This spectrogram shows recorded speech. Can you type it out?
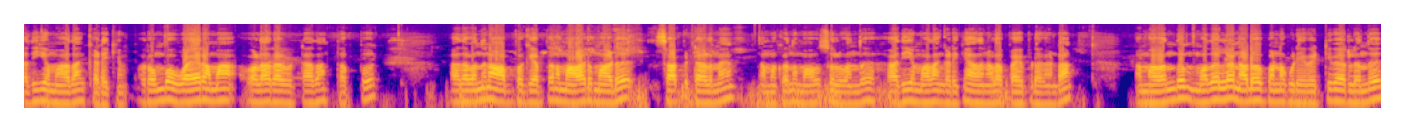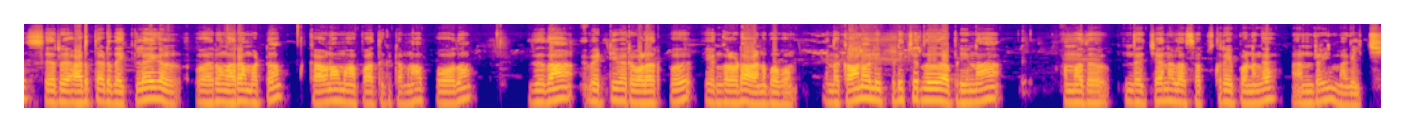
அதிகமாக தான் கிடைக்கும். ரொம்ப உயரமாக வளர விட்டால் தான் தப்பு. அதை வந்து நான் அப்போக்கு நம்ம ஆடு மாடு சாப்பிட்டாலுமே நமக்கு வந்து மகசூல் வந்து அதிகமாக தான் கிடைக்கும். அதனால் பயப்பட வேண்டாம். நம்ம வந்து முதல்ல நடவு பண்ணக்கூடிய வெட்டி வேர்லேருந்து சிறு அடுத்தடுத்த கிளைகள் வரும் வர மட்டும் கவனமாக பார்த்துக்கிட்டோம்னா போதும். இதுதான் வெட்டி வேர் வளர்ப்பு எங்களோட அனுபவம். இந்த காணொலி பிடிச்சிருந்தது அப்படின்னா நமது இந்த சேனலை சப்ஸ்கிரைப் பண்ணுங்கள் நன்றி மகிழ்ச்சி.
